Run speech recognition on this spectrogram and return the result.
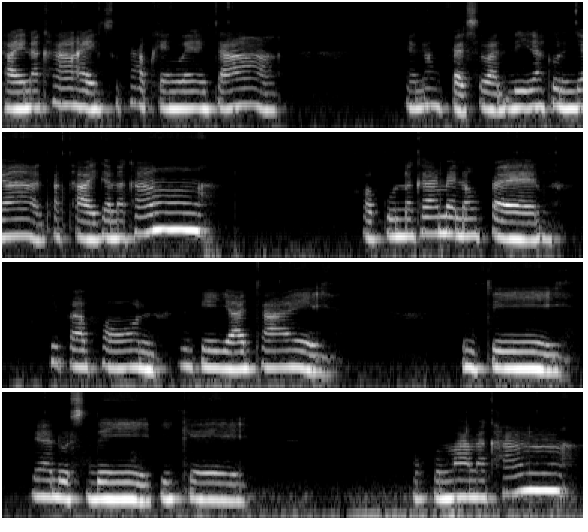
ไทยนะคะ ให้สุขภาพแข็งแรงจ้าแม่น้องแฝดสวัสดีนะคุณย่าทักทายกันนะคะ ขอบคุณนะคะ แม่น้องแฝดนิพาพรคุณปียาใจ คุณจีแม่ดุษดีพีเคขอบคุณมากนะคะ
